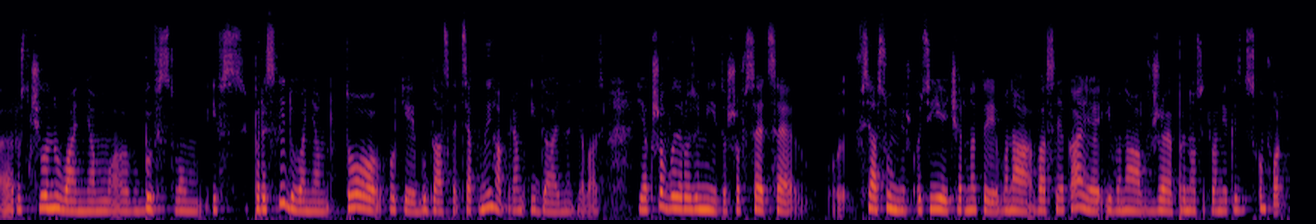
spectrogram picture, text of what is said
е, розчленуванням, е, вбивством і переслідуванням, то окей, будь ласка, ця книга прям ідеальна для вас. Якщо ви розумієте, що все це вся суміш оцієї чорноти вона вас лякає і вона вже приносить вам якийсь дискомфорт,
